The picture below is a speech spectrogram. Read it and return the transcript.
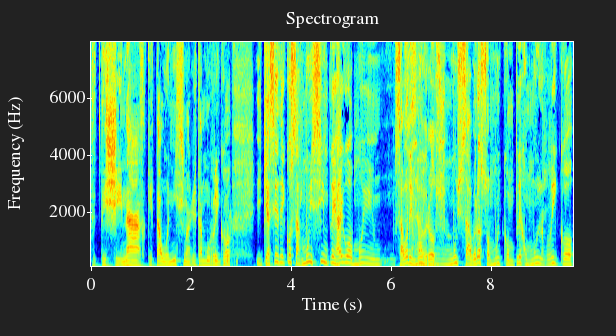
te, te llenás, que está buenísima, que está muy rico, y que haces de cosas muy simples, algo muy, sabores Sabroso. muy, muy sabrosos, muy complejos, muy ricos.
